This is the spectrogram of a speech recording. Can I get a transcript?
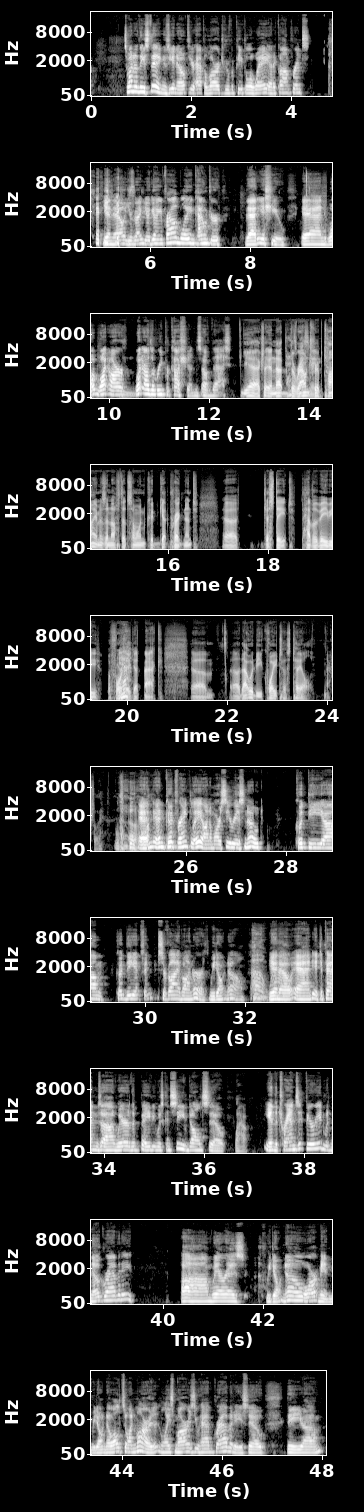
it's one of these things, you know, if you have a large group of people away at a conference, you know, you're going you're going to probably encounter that issue. And what what are Hmm. what are the repercussions of that? Yeah, actually, and that the round trip time is enough that someone could get pregnant, uh, gestate, have a baby before Yeah. they get back. Um, uh, that would be quite a tale, actually. And, And could frankly, on a more serious note, could the um, could the infant survive on Earth? We don't know. Oh, You know, and it depends on where the baby was conceived. Also, Wow. in the transit period with no gravity, um, whereas we don't know, or I mean, we don't know also on Mars. Unless Mars, you have gravity, so the um,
